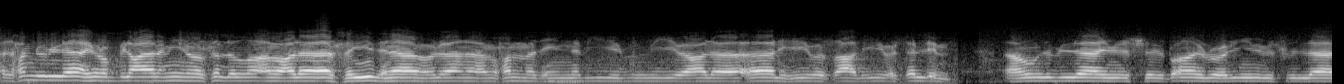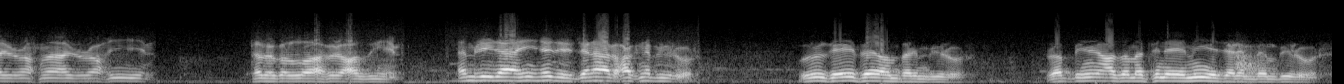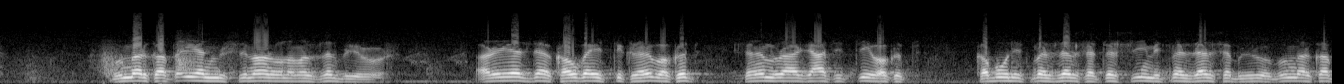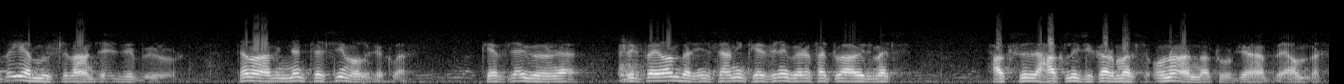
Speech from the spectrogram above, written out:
Elhamdülillahi Rabbil alemin ve sallallahu ala seyyidina Mevlana Muhammedin nebiyyil ümmi ve ala alihi ve sahbihi ve sellim. Euzu billahi mineşşeytanirracim. Bismillahirrahmanirrahim. Tebekallahul azim. Emri ilahi nedir? Cenab-ı Hak ne buyurur? Buyur ki ey peygamberim buyurur. Rabbinin azametine yemin ederim ben buyurur. Bunlar katiyen Müslüman olamazlar buyurur. Arayette kavga ettikleri vakit, sana müracaat ettiği vakit, kabul etmezlerse, teslim etmezlerse buyurur. Bunlar katiyen Müslüman değildir buyurur. Tamamıyla teslim olacaklar. Kefle göre, bir peygamber insanın keyfine göre fetva vermez. Haksız, haklı çıkarmaz. Onu anlatır Cenab-ı Peygamber.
